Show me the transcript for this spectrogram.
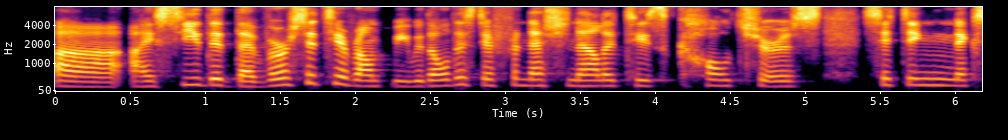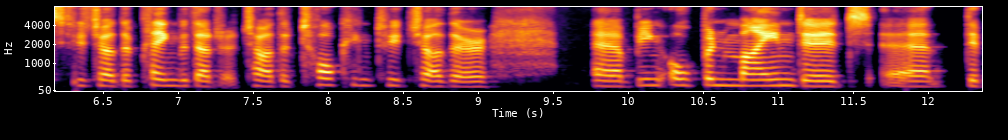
Uh, I see the diversity around me with all these different nationalities, cultures, sitting next to each other, playing with each other, talking to each other, uh, being open minded, uh, the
